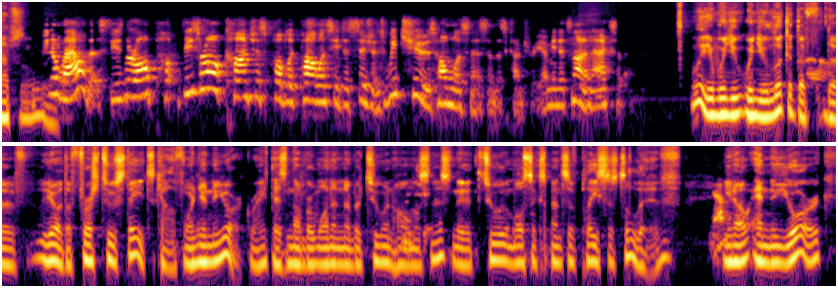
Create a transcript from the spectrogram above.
Absolutely. we allow this. These are all pu- these are all conscious public policy decisions. We choose homelessness in this country. I mean, it's not an accident. Well, when you when you look at the the you know the first two states, California and New York, right? There's number one and number two in homelessness, and they're two of the most expensive places to live. Yeah. You know, and New York,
